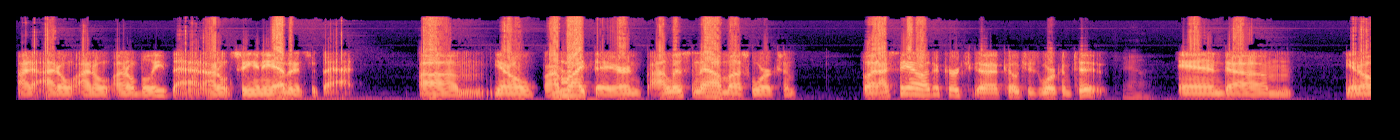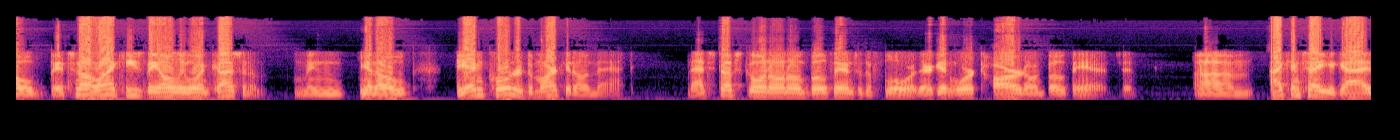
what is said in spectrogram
I, I don't. I don't. I don't believe that. I don't see any evidence of that. Um, you know, I'm right there, and I listen to how Muss works them, but I see how other coach, uh, coaches work them too. Yeah. And um, you know, it's not like he's the only one cussing them. I mean, you know, he hadn't cornered the market on that. That stuff's going on on both ends of the floor. They're getting worked hard on both ends. And um, I can tell you guys,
